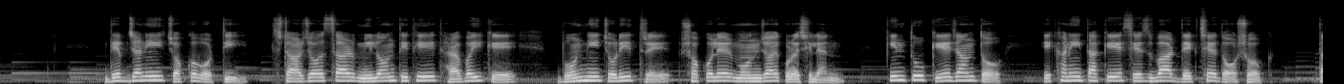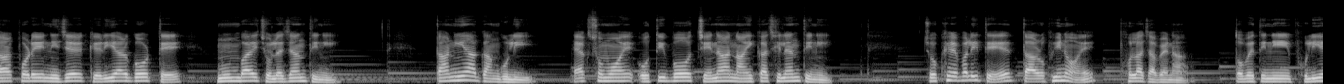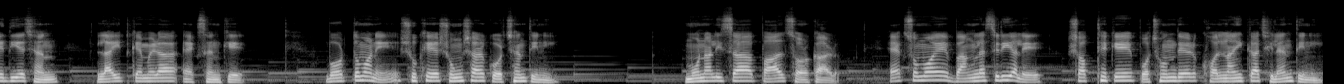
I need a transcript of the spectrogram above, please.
দেবযানী চক্রবর্তী, স্টার জলসার মিলন তিথি ধারাবাহিকে বন্যী চরিত্রে সকলের মন জয় করেছিলেন। কিন্তু কে জানতো, এখানেই তাকে শেষবার দেখছে দর্শক। তারপরে নিজের কেরিয়ার গড়তে মুম্বাই চলে যান তিনি। তানিয়া গাঙ্গুলি একসময় অতীব চেনা নায়িকা ছিলেন তিনি। চোখের বালিতে তার অভিনয় ভোলা যাবে না, তবে তিনি ফুলিয়ে দিয়েছেন লাইট ক্যামেরা অ্যাকশনকে। বর্তমানে সুখে সংসার করছেন তিনি। মোনালিসা পাল সরকার এক সময় বাংলা সিরিয়ালে সবথেকে পছন্দের খলনায়িকা ছিলেন তিনি।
